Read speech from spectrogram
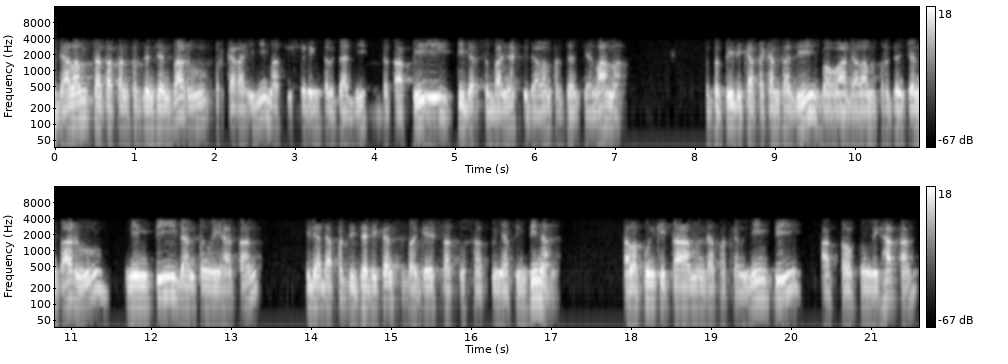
Di dalam catatan perjanjian baru, perkara ini masih sering terjadi, tetapi tidak sebanyak di dalam perjanjian lama. Seperti dikatakan tadi bahwa dalam perjanjian baru, mimpi dan penglihatan tidak dapat dijadikan sebagai satu-satunya pimpinan. Kalaupun kita mendapatkan mimpi atau penglihatan,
